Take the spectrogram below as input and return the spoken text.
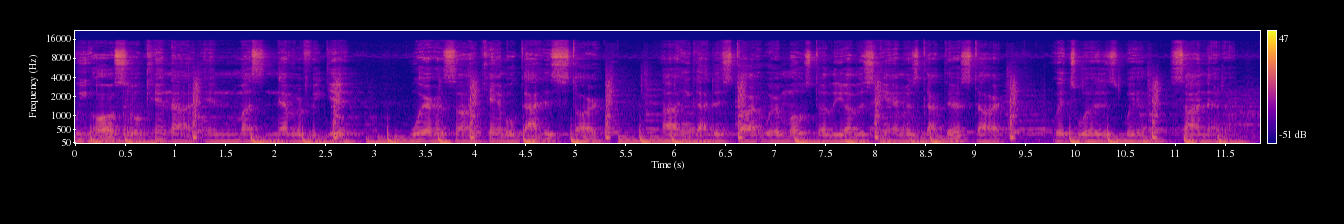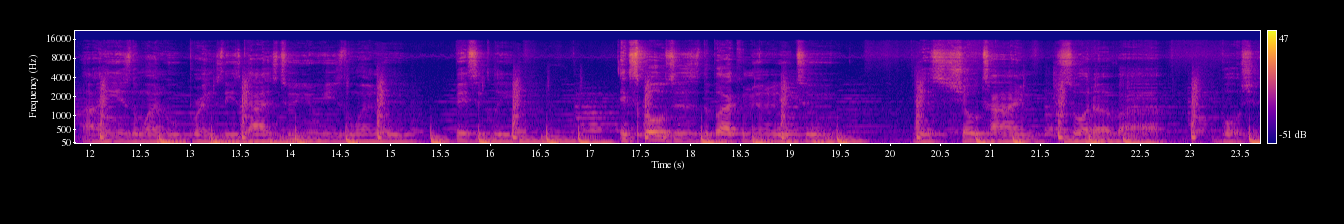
we also cannot and must never forget where Hassan Campbell got his start. Uh, he got his start where most of the other scammers got their start, which was with Sonetta. Uh, he is the one who brings these guys to you. He's the one who basically exposes the black community to this Showtime sort of uh, bullshit.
